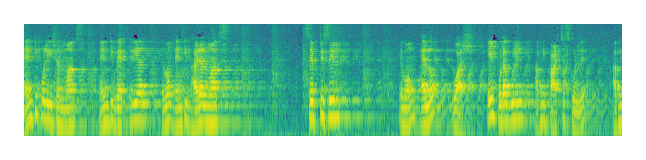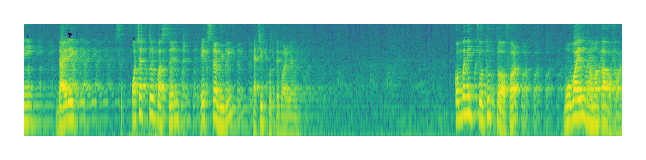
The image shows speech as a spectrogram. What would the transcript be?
anti pollution mask anti bacterial এবং anti viral mask safety shield এবং অ্যালো ওয়াশ এই প্রোডাক্টগুলি আপনি পারচেস করলে আপনি ডাইরেক্ট পঁচাত্তর পার্সেন্ট এক্সট্রা বিবি অ্যাচিভ করতে পারবেন। কোম্পানির চতুর্থ অফার মোবাইল ধামাকা অফার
